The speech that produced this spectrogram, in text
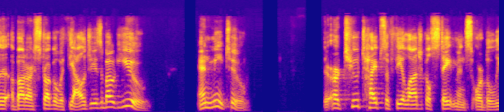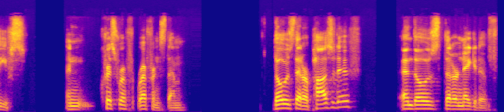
uh, about our struggle with theology is about you and me too. There are two types of theological statements or beliefs, and Chris ref referenced them those that are positive and those that are negative.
